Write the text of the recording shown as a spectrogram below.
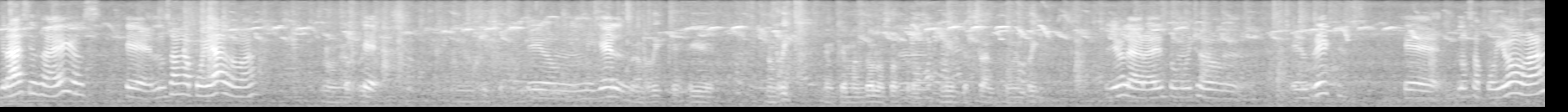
gracias a ellos que nos han apoyado, ¿va? Porque y don Miguel, Enrique y Enrique, el que mandó los otros mil quetzales, don Enrique. yo le agradezco mucho a don Enrique que nos apoyó, ¿va?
